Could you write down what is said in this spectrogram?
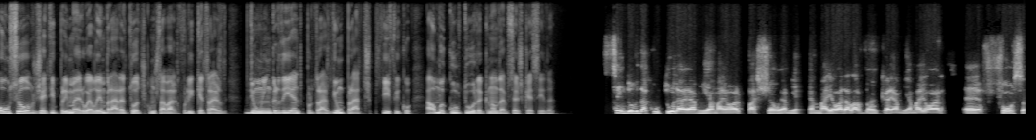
Ou o seu objetivo primeiro é lembrar a todos, como estava a referir, que atrás de um ingrediente, por trás de um prato específico, há uma cultura que não deve ser esquecida? Sem dúvida, a cultura é a minha maior paixão, é a minha maior alavanca, é a minha maior é, força,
